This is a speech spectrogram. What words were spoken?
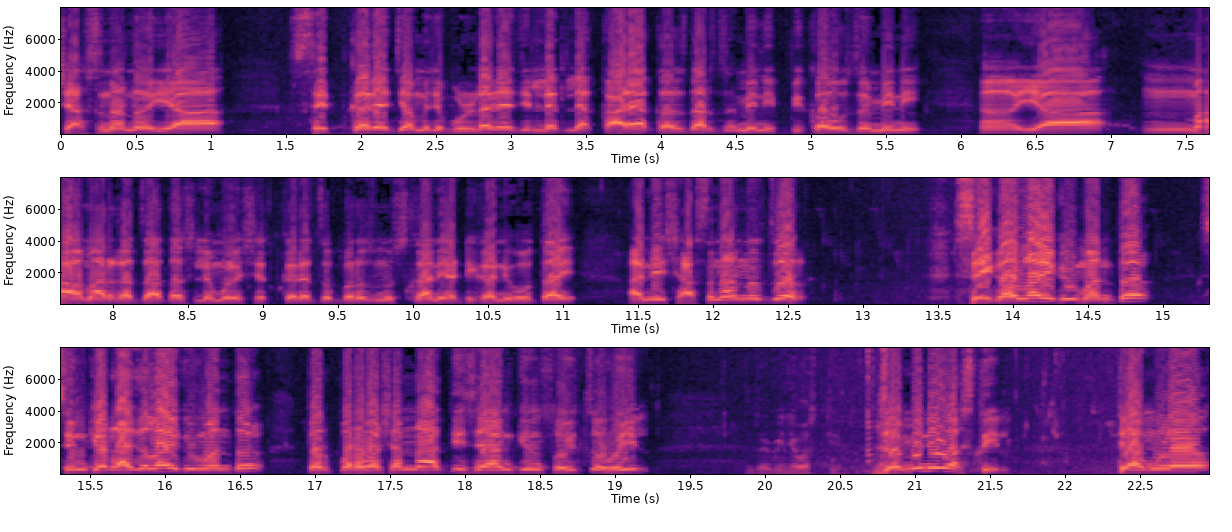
शासनानं या शेतकऱ्याच्या म्हणजे बुलढाणा जिल्ह्यातल्या काळ्या कसदार जमिनी पिकाऊ जमिनी या महामार्गात जात असल्यामुळे शेतकऱ्याचं बरंच नुकसान या ठिकाणी होत आहे. आणि शासनानं जर सेगावला एक विमानतळ सिंदखेड राजाला एक विमानतळ तर प्रवाशांना अतिशय आणखीन सोयीचं होईल. जमिनी वस्ती. जमिनी वाचतील त्यामुळं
